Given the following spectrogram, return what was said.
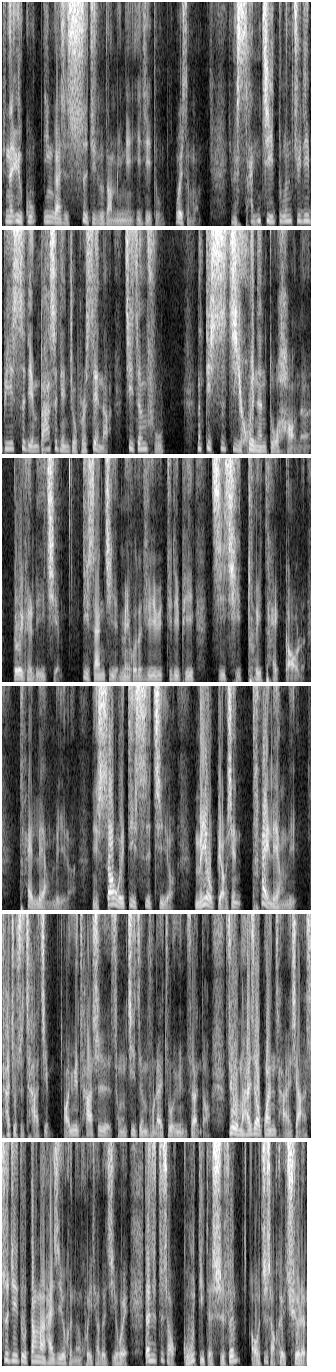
现在预估应该是四季度到明年一季度。为什么？因为三季度 GDP 四点八、四点九 percent 啊，季增幅，那第四季会能多好呢？各位可以理解。第三季美国的 G GDP 极其推太高了，太亮丽了。你稍微第四季哦没有表现太亮丽，它就是差劲啊，因为它是从季增幅来做运算的，所以我们还是要观察一下四季度，当然还是有可能回调的机会，但是至少谷底的十分啊，我至少可以确认，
